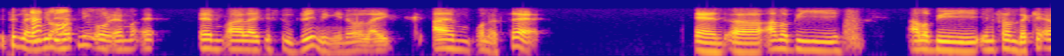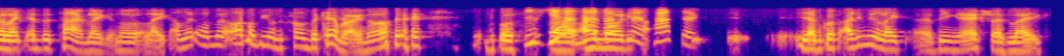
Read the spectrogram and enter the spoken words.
is it like That's really happening, or am I am I like still dreaming? You know, like I'm on a set, and uh, I'm gonna be. I'm gonna be in front of the ca- like at the time, like you know, like I'm like I'm, like, I'm gonna be in front of the camera, you know, because Mm, Yeah, uh, I no, no that's idea fantastic. yeah because i didn't know like uh, being an extra is like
